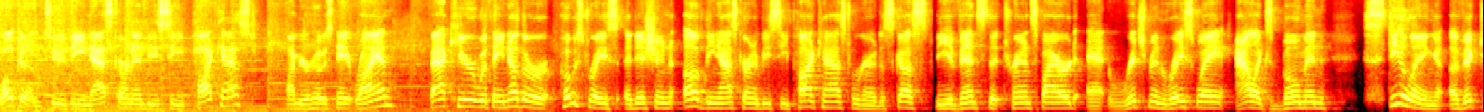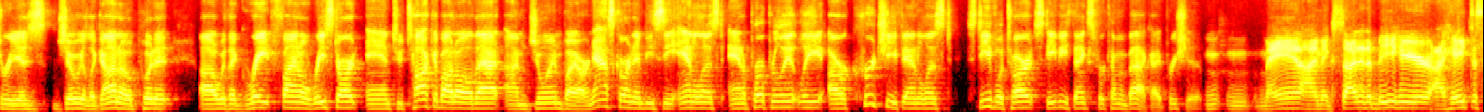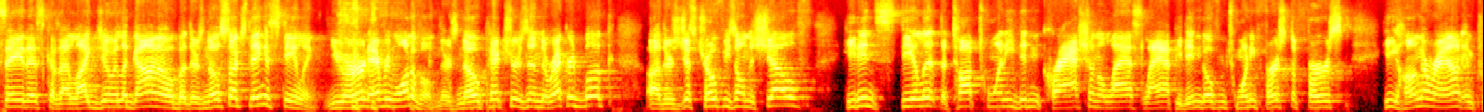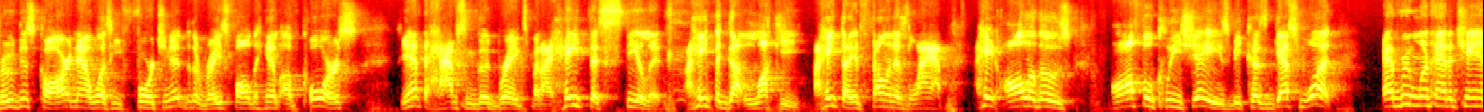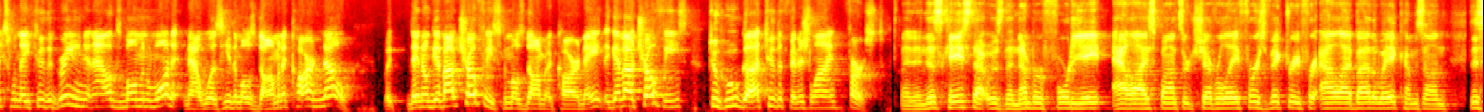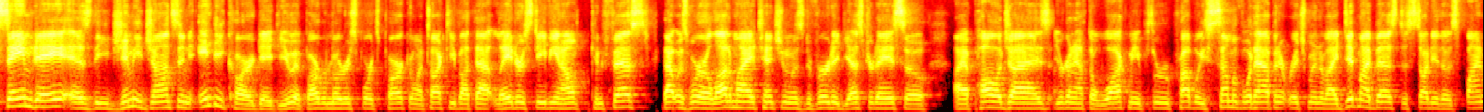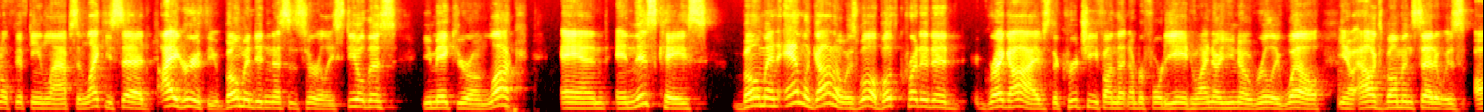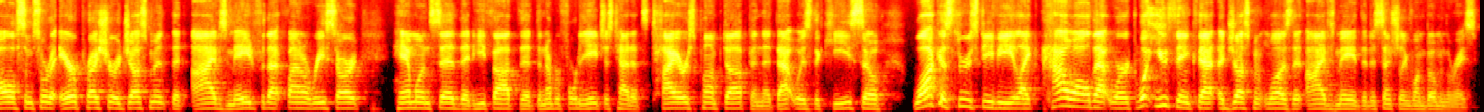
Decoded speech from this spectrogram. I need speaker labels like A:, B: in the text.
A: Welcome to the NASCAR and NBC podcast. I'm your host, Nate Ryan, back here with another post race edition of the NASCAR and NBC podcast. We're going to discuss the events that transpired at Richmond Raceway. Alex Bowman stealing a victory, as Joey Logano put it, uh, with a great final restart. And to talk about all that, I'm joined by our NASCAR and NBC analyst and appropriately our crew chief analyst, Steve Letarte. Stevie, thanks for coming back. I appreciate it.
B: Man, I'm excited to be here. I hate to say this because I like Joey Logano, but there's no such thing as stealing. You earn every one of them. There's no pictures in the record book. Uh, there's just trophies on the shelf. He didn't steal it. The top 20 didn't crash on the last lap. He didn't go from 21st to first. He hung around, improved his car. Now, was he fortunate? Did the race fall to him? Of course. So you have to have some good breaks, but I hate to steal it. I hate the got lucky. I hate that it fell in his lap. I hate all of those awful cliches because guess what? Everyone had a chance when they threw the green and Alex Bowman won it. Now, was he the most dominant car? No. But they don't give out trophies to the most dominant car, Nate. They give out trophies to who got to the finish line first.
A: And in this case, that was the number 48 Ally sponsored Chevrolet. First victory for Ally, by the way, comes on the same day as the Jimmie Johnson IndyCar debut at Barber Motorsports Park. I want to talk to you about that later, Stevie. And I'll confess that was where a lot of my attention was diverted yesterday. So I apologize. You're going to have to walk me through probably some of what happened at Richmond. But I did my best to study those final 15 laps. And like you said, I agree with you. Bowman didn't necessarily steal this you make your own luck. And in this case, Bowman and Logano as well both credited Greg Ives, the crew chief on that number 48, who I know you know really well. You know, Alex Bowman said it was all some sort of air pressure adjustment that Ives made for that final restart. Hamlin said that he thought that the number 48 just had its tires pumped up and that that was the key. So walk us through, Stevie, like how all that worked, what you think that adjustment was that Ives made that essentially won Bowman the race.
